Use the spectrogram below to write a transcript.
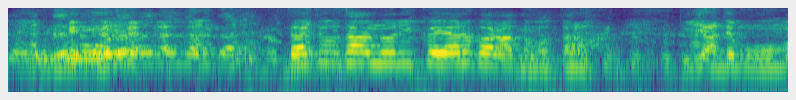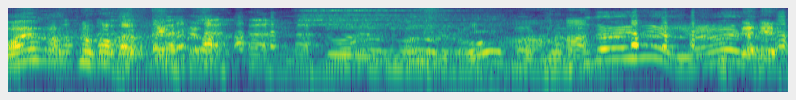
俺も俺も乗り方ダチョウさん乗り換えやるかなと思ったら。いやでもお前がなってそうですそうだろお前6台目はいらないだろ。いや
